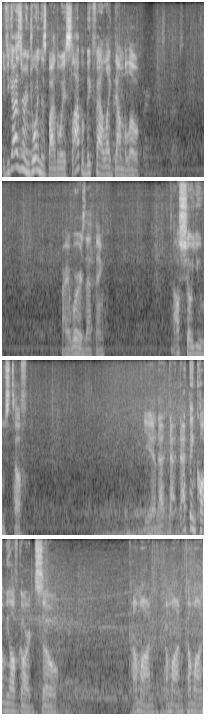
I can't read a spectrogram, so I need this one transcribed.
If you guys are enjoying this, by the way, slap a big fat like down below. Alright, where is that thing? I'll show you who's tough. Yeah, that, that, that thing caught me off guard, so... Come on, come on, come on,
